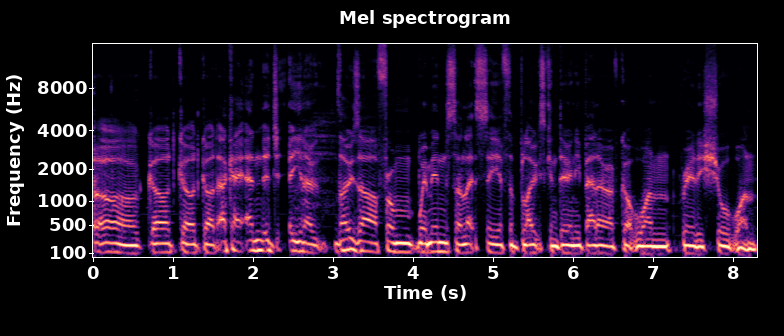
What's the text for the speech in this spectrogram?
Oh God, God, God. Okay, and uh, you know those are from women, so let's see if the blokes can do any better. I've got one really short one.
